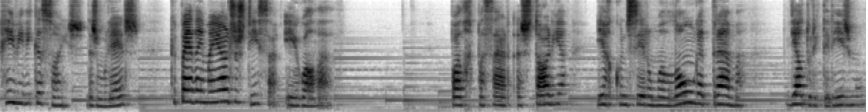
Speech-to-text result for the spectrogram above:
reivindicações das mulheres que pedem maior justiça e igualdade pode repassar a história e reconhecer uma longa trama de autoritarismo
